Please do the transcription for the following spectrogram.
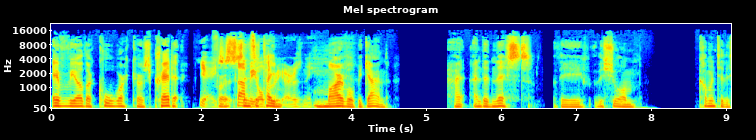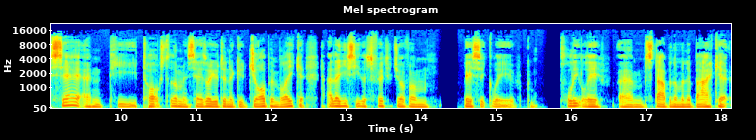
every other co-worker's credit yeah. He's For- a savvy since the time- operator, isn't he? Marvel began. And in this, they they show him coming to the set and he talks to them and says, "Oh, you're doing a good job and we like it." And then you see this footage of him basically completely um, stabbing them in the back at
